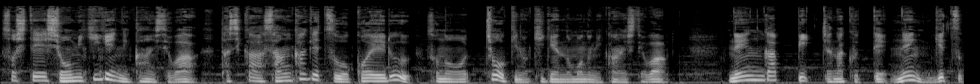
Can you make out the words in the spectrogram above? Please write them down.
そして賞味期限に関しては、確か3ヶ月を超える、その長期の期限のものに関しては、年月日じゃなくて年月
